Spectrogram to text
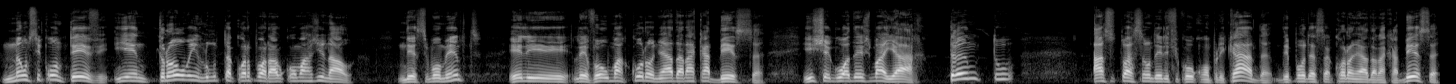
não se conteve e entrou em luta corporal com o marginal. Nesse momento, ele levou uma coronhada na cabeça e chegou a desmaiar. Tanto a situação dele ficou complicada, depois dessa coronhada na cabeça,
